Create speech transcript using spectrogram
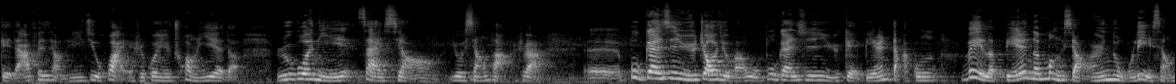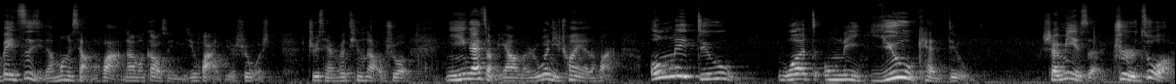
给大家分享的一句话，也是关于创业的。如果你在想有想法是吧？呃，不甘心于朝九晚五，不甘心于给别人打工，为了别人的梦想而努力，想为自己的梦想的话，那么告诉你一句话，也是我之前说听到的，说你应该怎么样呢？如果你创业的话，Only do what only you can do，什么意思？只做。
